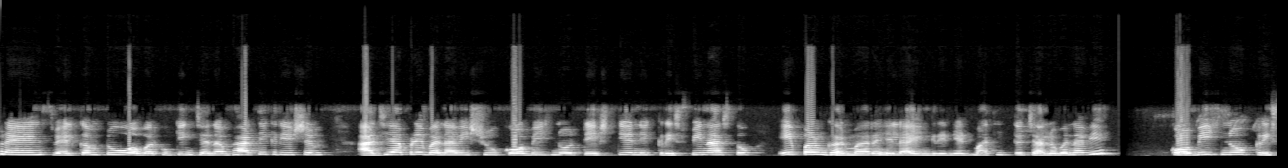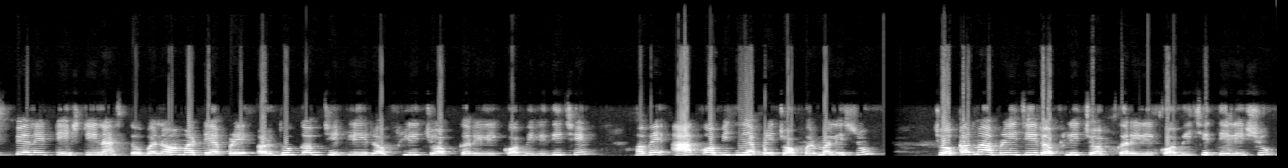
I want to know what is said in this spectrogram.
friends welcome to our cooking channel Bharti creation આજે આપણે બનાવીશું કોબીજનો ટેસ્ટી અને ક્રિસ્પી નાસ્તો. એ પણ ઘરમાં રહેલા ઇન્ગ્રીડિયન્ટમાંથી. તો ચાલો બનાવીએ. કોબીજનો ક્રિસ્પી અને ટેસ્ટી નાસ્તો બનાવવા માટે આપણે અડધો કપ જેટલી રફલી ચોપ કરેલી કોબી લીધી છે. હવે આ કોબીજને આપણે ચોપરમાં લઈશું ચોપરમાં આપણે જે રફલી ચોપ કરેલી કોબી છે તે લઈશું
